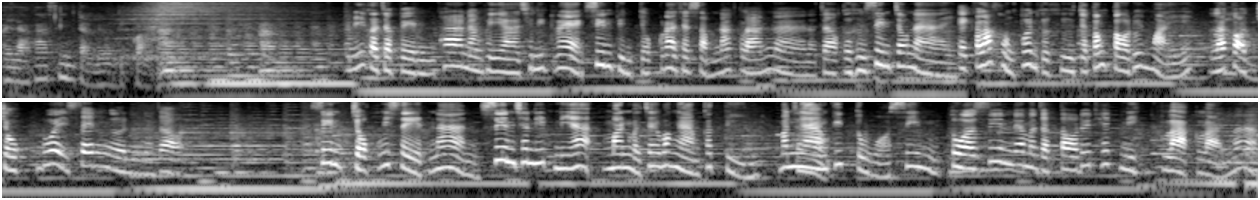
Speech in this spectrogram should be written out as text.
พญาผ้าสิ้นกันเลยดีกว่า อันนี้ก็จะเป็นผ้านางพญาชนิดแรก สิ้นปิ่นจกราชสำนักล้านนานะเจ้าก็คือสิ้นเจ้านาย เอกลักษณ์ของเปิ้ลก็คือจะต้องต่อด้วยไหม แล้วก็จกด้วยเส้นเงินนะเจ้าสิ้นจกวิเศษน่าน สิ้นชนิดเนี้ยมันไม่ใช่ว่างามก็ตีน มันงามที่ตัวสิ้น ตัวสิ้นเนี่ยมันจะต่อด้วยเทคนิคหลากหลายมาก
